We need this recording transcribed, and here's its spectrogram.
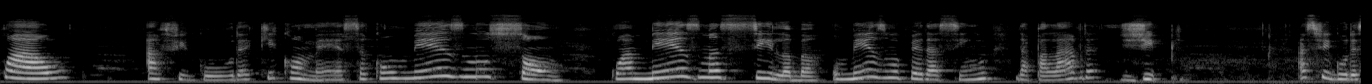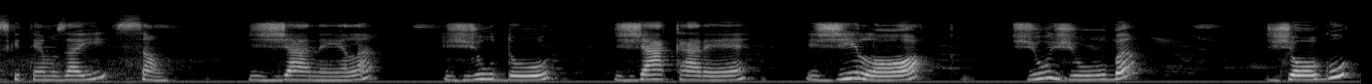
qual a figura que começa com o mesmo som, com a mesma sílaba, o mesmo pedacinho da palavra Jeep. As figuras que temos aí são janela, judô, jacaré, giló, jujuba jogo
